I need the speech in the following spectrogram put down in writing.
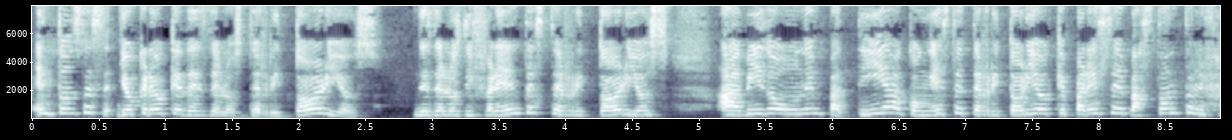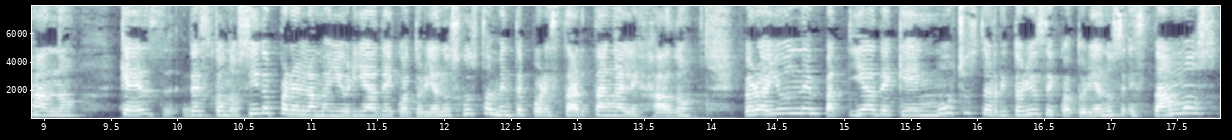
Entonces, yo creo que desde los territorios desde los diferentes territorios ha habido una empatía con este territorio que parece bastante lejano, que es desconocido para la mayoría de ecuatorianos justamente por estar tan alejado, pero hay una empatía de que en muchos territorios ecuatorianos estamos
